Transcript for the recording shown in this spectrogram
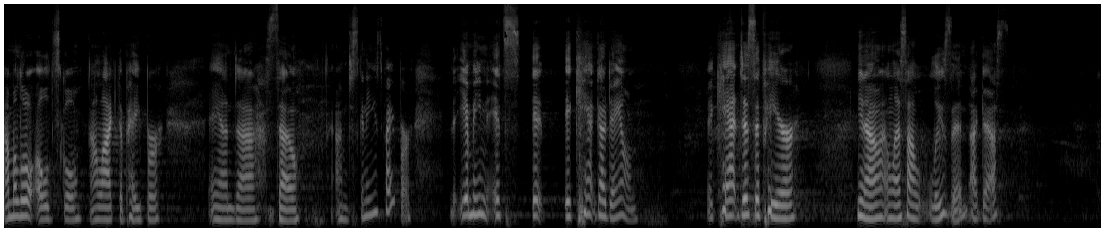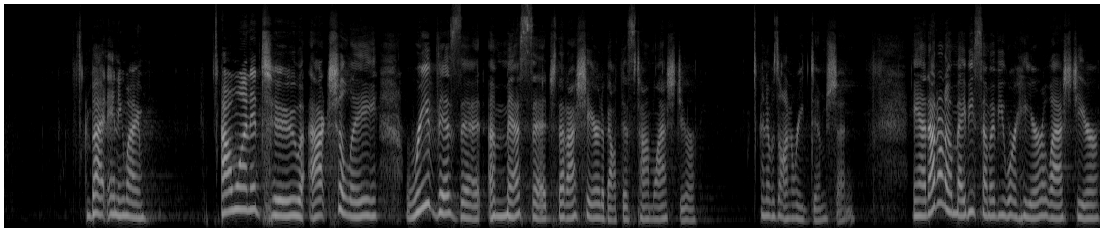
I'm a little old school. I like the paper, and uh, so I'm just going to use paper. I mean, it's it it can't go down. It can't disappear, you know, unless I lose it, I guess. But anyway, I wanted to actually revisit a message that I shared about this time last year, and it was on redemption. And I don't know, maybe some of you were here last year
